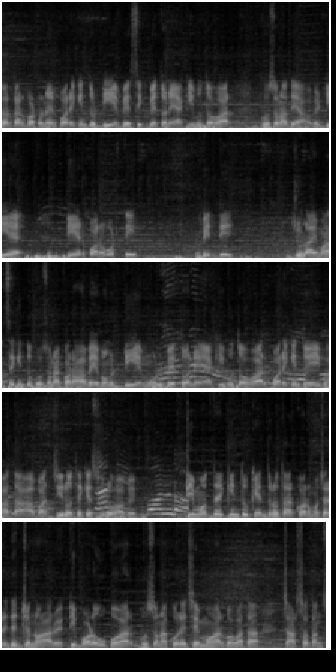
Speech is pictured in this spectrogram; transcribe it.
সরকার গঠনের পরে কিন্তু ডিএ বেসিক বেতনে একীভূত হওয়ার ঘোষণা দেওয়া হবে। ডিএ, ডিএর পরবর্তী বৃদ্ধি জুলাই মাসে কিন্তু ঘোষণা করা হবে এবং ডিএ মূল বেতনে একীভূত হওয়ার পরে কিন্তু এই ভাতা আবার জিরো থেকে শুরু হবে। ইতিমধ্যে কিন্তু কেন্দ্র তার কর্মচারীদের জন্য আরও একটি বড় উপহার ঘোষণা করেছে। মহার্ঘ ভাতা চার শতাংশ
